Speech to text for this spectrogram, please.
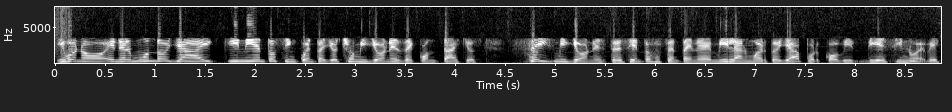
Y bueno, en el mundo ya hay 558 millones de contagios. 6 millones 369 mil han muerto ya por COVID-19.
